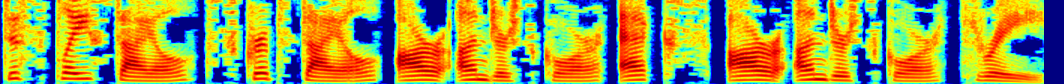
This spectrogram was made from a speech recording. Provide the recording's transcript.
display style script style r underscore x r underscore 3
